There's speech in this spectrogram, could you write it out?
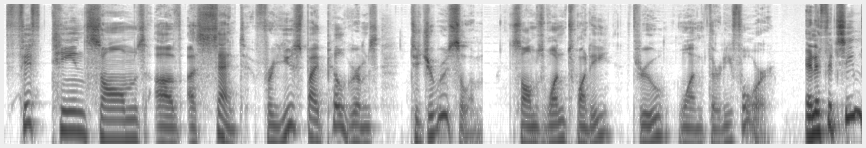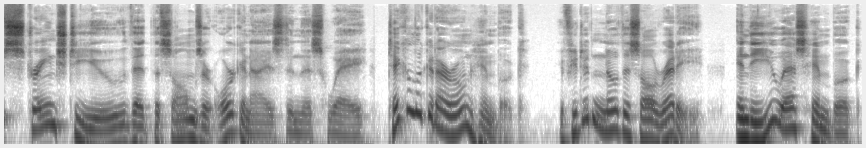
15 psalms of ascent for use by pilgrims to Jerusalem, Psalms 120 through 134. And if it seems strange to you that the Psalms are organized in this way, take a look at our own hymn book. If you didn't know this already, in the U.S. hymn book,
